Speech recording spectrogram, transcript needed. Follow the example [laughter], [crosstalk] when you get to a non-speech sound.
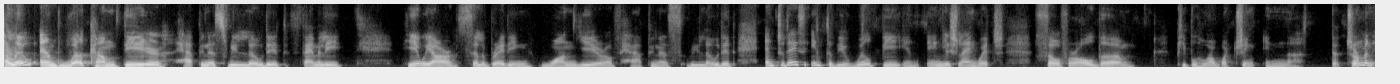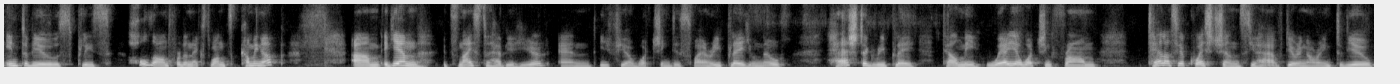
Hello and welcome, dear Happiness Reloaded family. Here we are celebrating one year of Happiness Reloaded, and today's interview will be in English language. So, for all the people who are watching in the German interviews, please hold on for the next ones coming up. Um, again, it's nice to have you here. And if you are watching this via replay, you know hashtag replay. Tell me where you're watching from. Tell us your questions you have during our interview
